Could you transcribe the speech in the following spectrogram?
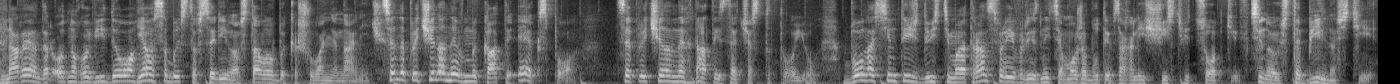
на рендер одного відео, я особисто все рівно ставив би кешування на ніч. Це не причина не вмикати експо. Це причина не гнатись за частотою, бо на 7200 мегатрансферів різниця може бути взагалі 6% ціною стабільності.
